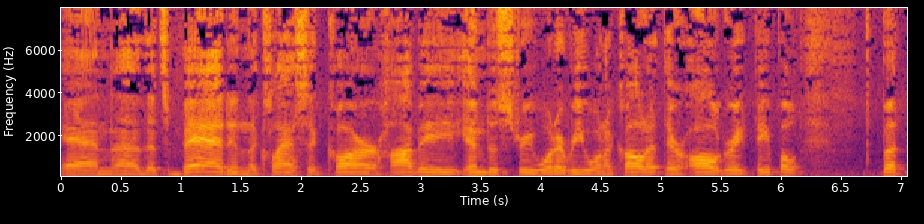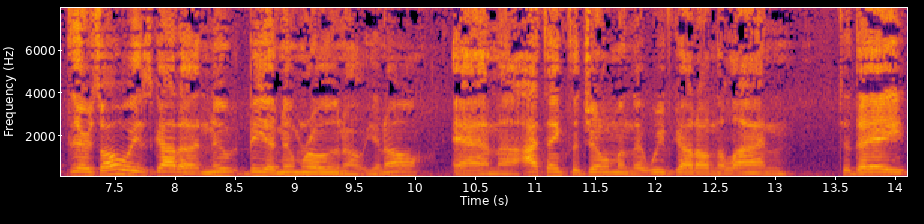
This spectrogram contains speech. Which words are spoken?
and uh, that's bad in the classic car hobby, industry, whatever you want to call it. They're all great people. But there's always got to be a numero uno, you know? And uh, I think the gentleman that we've got on the line today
